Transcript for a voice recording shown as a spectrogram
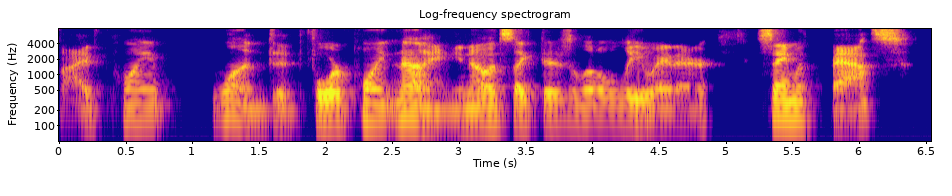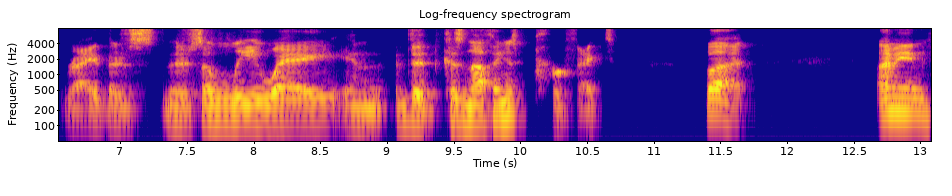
5.1 to 4.9. You know, it's like there's a little mm-hmm. leeway there. Same with bats, right? There's there's a leeway in the because nothing is perfect. But I mean,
